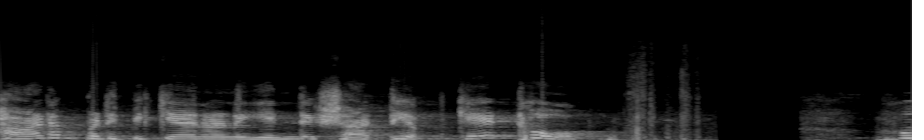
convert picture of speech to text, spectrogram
പാഠം പഠിപ്പിക്കാനാണ് എന്റെ ഷാഠ്യം കേട്ടോ? ഓ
